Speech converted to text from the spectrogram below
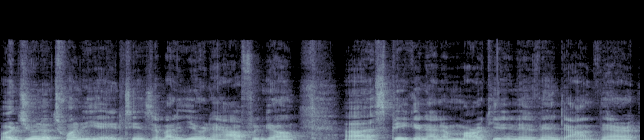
or June of 2018, so about a year and a half ago, uh, speaking at a marketing event out there.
